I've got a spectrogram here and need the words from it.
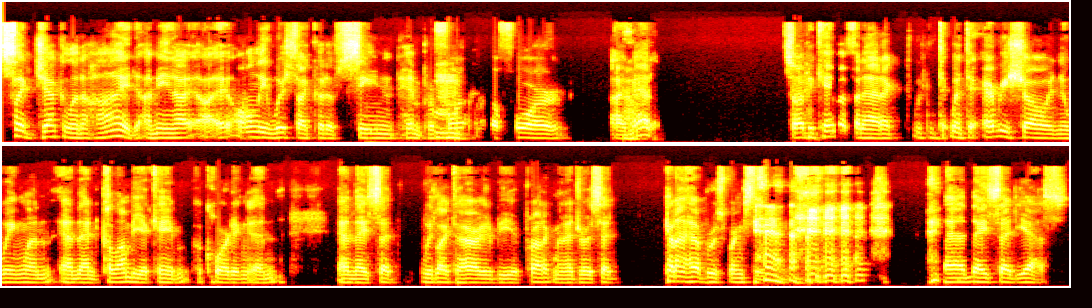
It's like Jekyll and Hyde. I mean, I, I only wished I could have seen him perform mm. before I oh. met him. So I became a fanatic. We went to every show in New England, and then Columbia came according, and and they said we'd like to hire you to be a product manager. I said, "Can I have Bruce Springsteen?" and they said yes.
